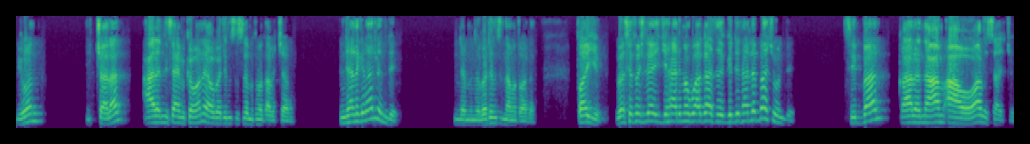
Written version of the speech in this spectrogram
ቢሆን ይቻላል አለ ኒሳኢም ከሆነ ያው በድምጽ ስለምትመጣ ብቻ ነው እንዲያ ነገር አለ እንዴ እንደምን በድምጽ እናመጣዋለን طيب በሴቶች ላይ ጂሃድ መዋጋት ግዴታ አለባቸው እንዴ ሲባል ቃለ ነዓም አዎ አሉሳቸው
